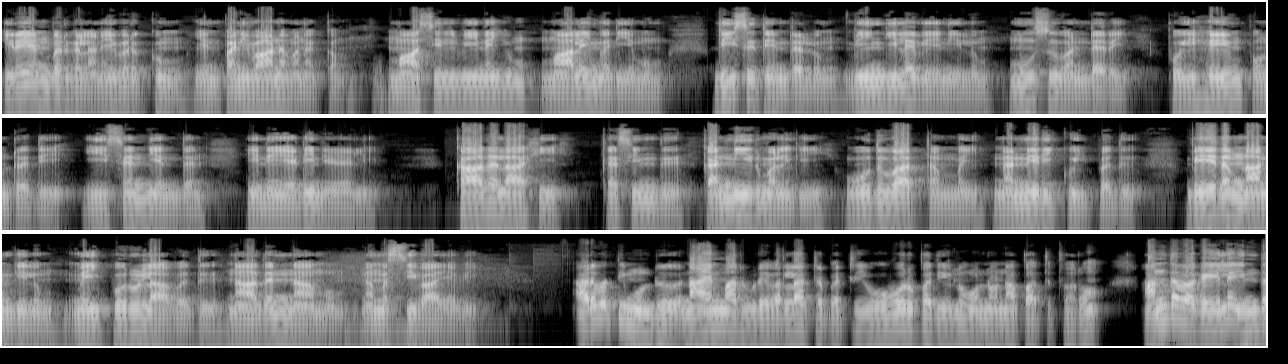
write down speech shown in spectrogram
இறையன்பர்கள் அனைவருக்கும் என் பணிவான வணக்கம். மாசில் வீணையும் மாலை மதியமும் வீசு தென்றலும் வீங்கில வேணிலும் மூசு வண்டரை பொய்கையும் போன்றதே ஈசன் எந்தன் இணையடி நிழலி. காதலாகி கசிந்து கண்ணீர் மல்கி ஓதுவார் தம்மை நன்னெறி குய்ப்பது வேதம் நான்கிலும் மெய்ப்பொருளாவது நாதன் நாமம் நமசிவாயவே அறுபத்தி மூன்று நாயன்மார்களுடைய வரலாற்றை பற்றி ஒவ்வொரு பதிவிலும் ஒன்று ஒன்றா பார்த்துட்டு வரோம். அந்த வகையில் இந்த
